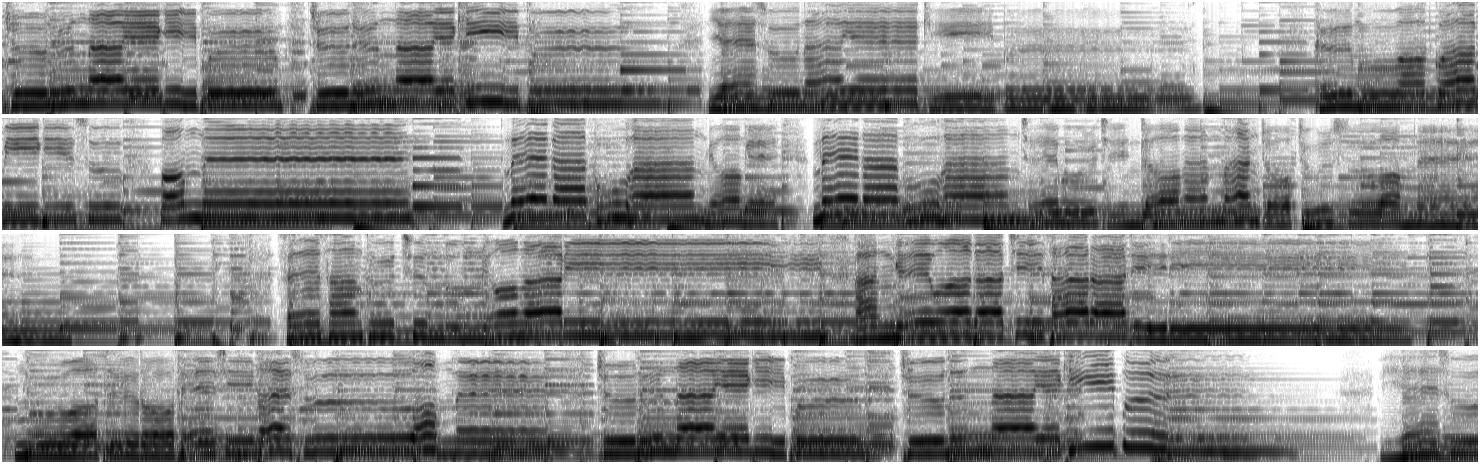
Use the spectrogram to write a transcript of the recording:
주는 나의 기쁨 주는 나의 기쁨. 예수 다 이길 수 없네. 내가 구한 명예 내가 구한 재물 진정한 만족 줄 수 없네. 세상 끝은 분명하리. 안개와 같이 사라지리. 무엇으로 대신할 수 없네. 주는 나의 기쁨 주는 나의 기쁨. 예수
